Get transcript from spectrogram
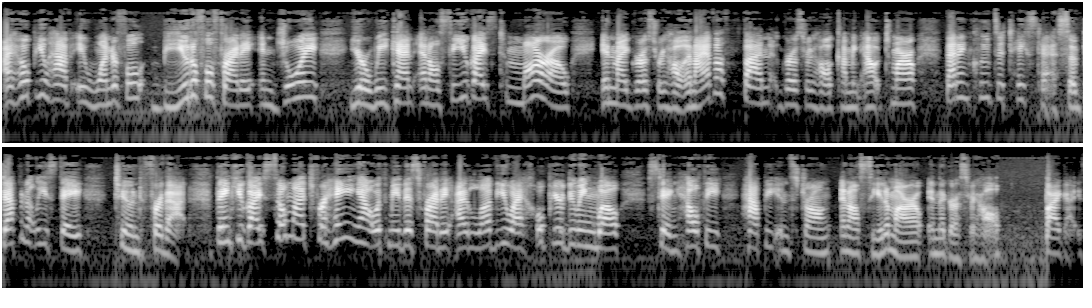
I hope you have a wonderful, beautiful Friday. Enjoy your weekend and I'll see you guys tomorrow in my grocery haul. And I have a fun grocery haul coming out tomorrow that includes a taste test. So definitely stay tuned for that. Thank you guys so much for hanging out with me this Friday. I love you. I hope you're doing well, staying healthy, happy, and strong. And I'll see you tomorrow in the grocery haul. Bye, guys.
